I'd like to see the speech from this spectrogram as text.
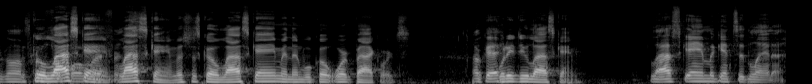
We're going. Let's go last game. Reference. Last game. Let's just go last game, and then we'll go work backwards. Okay. What did he do last game? last game against Atlanta.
